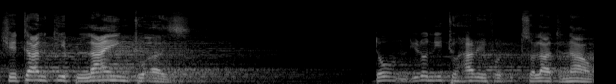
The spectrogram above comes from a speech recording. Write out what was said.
Shaitan keep lying to us. Don't, you don't need to hurry for salat now.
